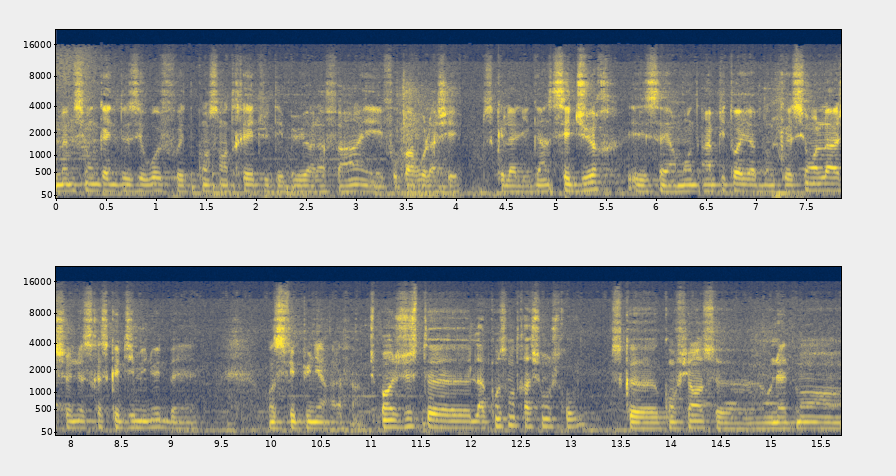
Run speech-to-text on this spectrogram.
Même si on gagne 2-0, il faut être concentré du début à la fin et il faut pas relâcher. Parce que la Ligue 1, c'est dur et c'est un monde impitoyable. Donc euh, si on lâche ne serait-ce que 10 minutes, ben, on se fait punir à la fin. Je pense juste euh, la concentration, je trouve. Parce que confiance, euh, honnêtement,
